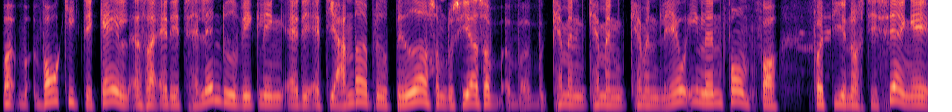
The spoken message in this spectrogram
Hvor, hvor gik det galt? Altså, er det talentudvikling? Er det, at de andre er blevet bedre, som du siger? Altså, kan man, kan man, kan man lave en eller anden form for for diagnostisering af,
